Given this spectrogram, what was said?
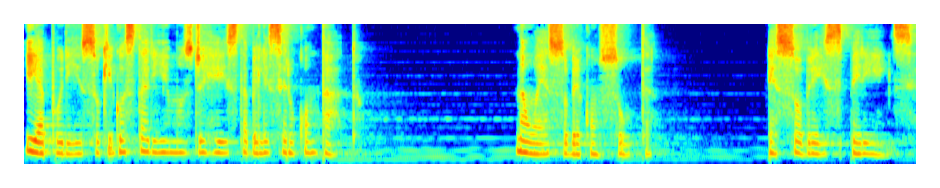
e é por isso que gostaríamos de reestabelecer o contato não é sobre a consulta, é sobre a experiência.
